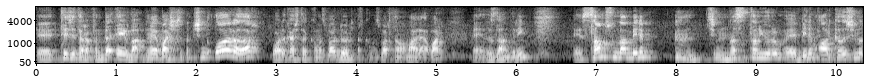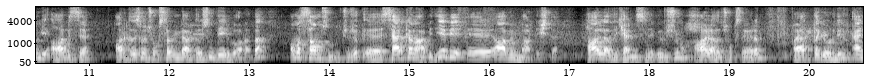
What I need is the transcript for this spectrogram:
e, TC tarafında ev bakmaya başladım. Şimdi o aralar, bu arada kaç dakikamız var? 4 dakikamız var. Tamam hala var. E, hızlandırayım. E, Samsun'dan benim, şimdi nasıl tanıyorum? E, benim arkadaşımın bir abisi. Arkadaşım da çok samimi bir arkadaşım değil bu arada. Ama Samsunlu çocuk. E, Serkan abi diye bir e, abim vardı işte. Hala da kendisiyle görüşürüm. Hala da çok severim. Hayatta gördüğüm en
